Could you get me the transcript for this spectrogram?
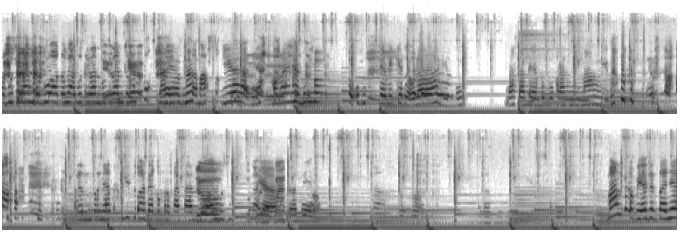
butiran debu atau enggak butiran-butiran Iya, iya. kerupuk gitu yang bisa masuk Iya, gitu kan ya. makanya dulu kayak mikir ya udahlah gitu. Rasa kayak bubuk ranginang gitu. dan ternyata itu ada keberkatan doa Iya, ya ya. Nah, betul. Mantap ya ceritanya.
